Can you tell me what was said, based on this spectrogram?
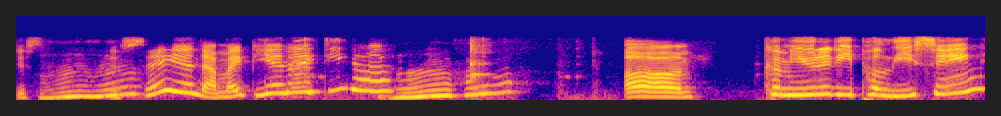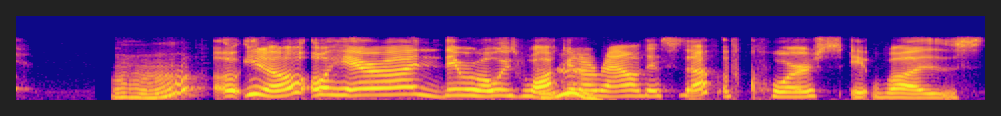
Just, mhm, just saying, that might be an idea. Um, community policing. Oh, you know, O'Hara, and they were always walking around and stuff. Of course, it was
